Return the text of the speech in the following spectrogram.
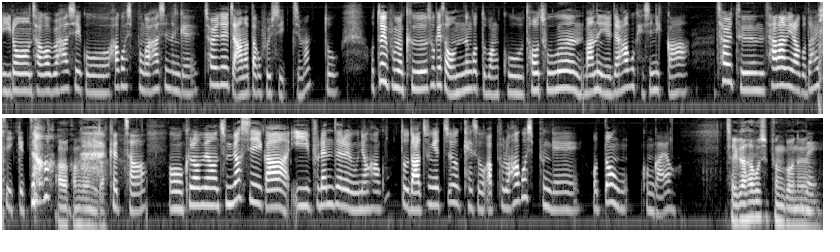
이런 작업을 하시고 하고 싶은 걸 하시는 게 철들지 않았다고 볼 수 있지만 또 어떻게 보면 그 속에서 얻는 것도 많고 더 좋은 많은 일들 하고 계시니까 철든 사람이라고도 할 수 있겠죠. 아 감사합니다. 그렇죠. 어 그러면 준병 씨가 이 브랜드를 운영하고 또 나중에 쭉 계속 앞으로 하고 싶은 게 어떤 건가요? 제가 하고 싶은 거는 네.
